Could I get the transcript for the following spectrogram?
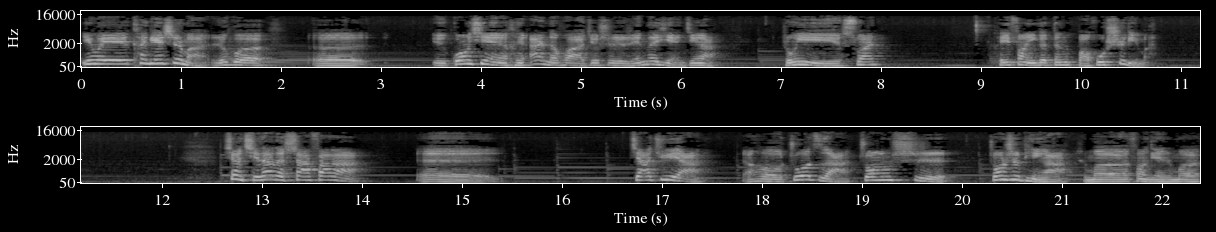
因为看电视嘛，如果呃有光线很暗的话，就是人的眼睛啊容易酸，可以放一个灯保护视力嘛。像其他的沙发啊，呃家具呀，然后桌子啊，装饰装饰品啊，什么放点什么。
